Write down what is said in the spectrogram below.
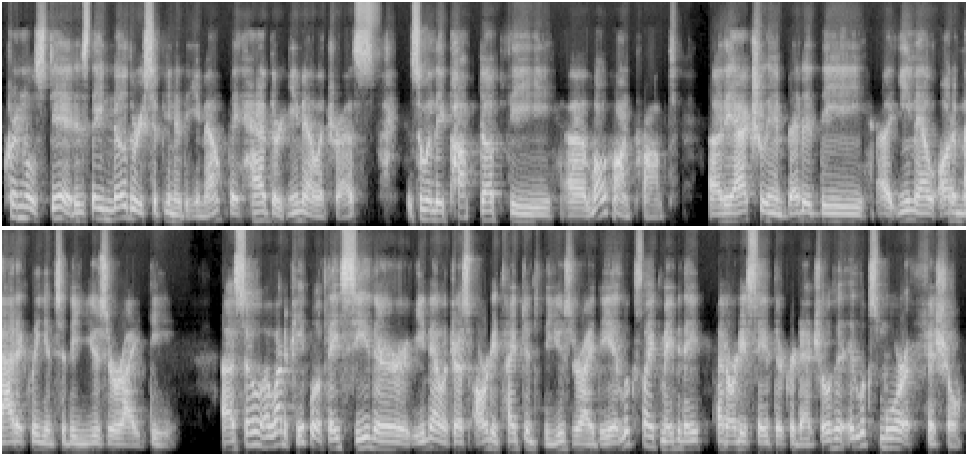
criminals did is they know the recipient of the email. They had their email address. So when they popped up the uh, logon prompt, uh, they actually embedded the uh, email automatically into the user ID. Uh, so a lot of people, if they see their email address already typed into the user ID, it looks like maybe they had already saved their credentials. It, it looks more official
